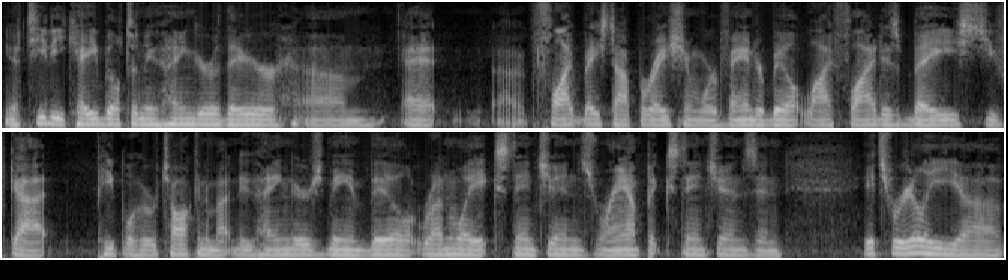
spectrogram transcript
you know, TDK built a new hangar there um, at uh, flight based operation where Vanderbilt Life Flight is based. You've got people who are talking about new hangars being built, runway extensions, ramp extensions, and it's really uh,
